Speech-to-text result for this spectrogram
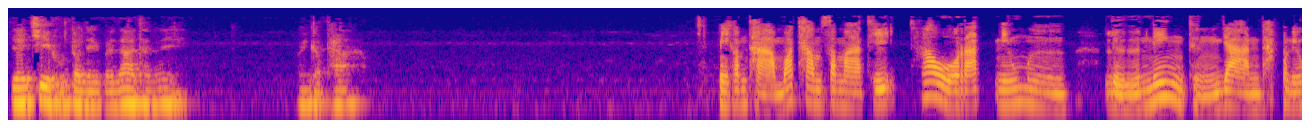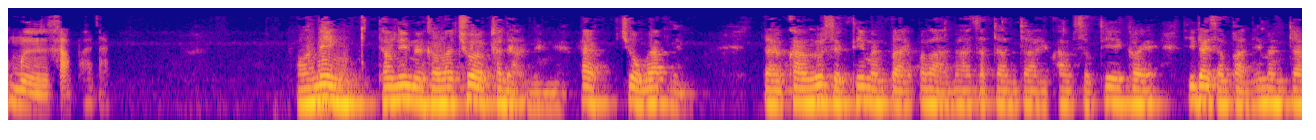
เลี้ยงชีพของตนเองไปได้ท่านนี้เหมือนกับพระ มีคำถามว่าทำสมาธิเท่ารัดนิ้วมือ หรือนิ่งถึงยานเท่านิ้วมือครับอาจารย์อ๋อนิ่งเท่านี้มันคำว่าชั่วขณะหนึ่งแค่ชั่วแวบหนึ่งแต่ความรู้สึกที่มันแปลกประหลาดมาสัจจันใจความสุขที่เคยที่ได้สัมผัสนี่มันจะ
